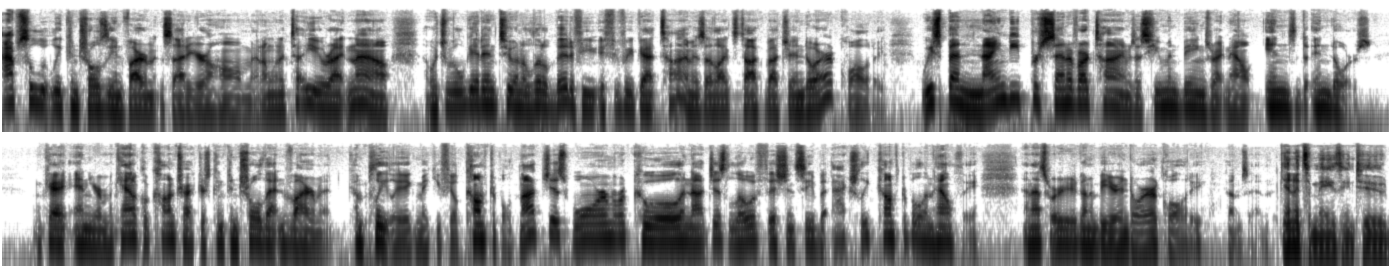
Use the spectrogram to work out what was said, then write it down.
absolutely controls the environment inside of your home, and I'm going to tell you right now, which we'll get into in a little bit if you if, if we've got time, is I'd like to talk about your indoor air quality. We spend 90% of our times as human beings right now in, indoors okay? And your mechanical contractors can control that environment completely. They can make you feel comfortable not just warm or cool and not just low efficiency but actually comfortable and healthy. And that's where you're going to be your indoor air quality comes in. And it's amazing too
